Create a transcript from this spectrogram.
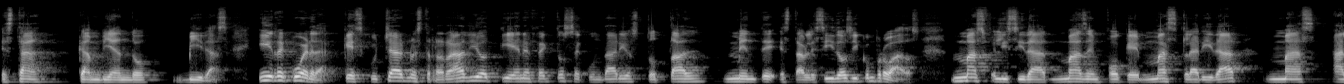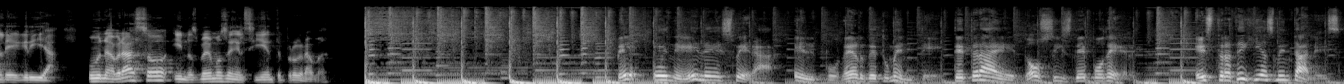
está cambiando vidas. Y recuerda que escuchar nuestra radio tiene efectos secundarios totalmente establecidos y comprobados. Más felicidad, más enfoque, más claridad, más alegría. Un abrazo y nos vemos en el siguiente programa. PNL Esfera, el poder de tu mente, te trae dosis de poder Estrategias mentales,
